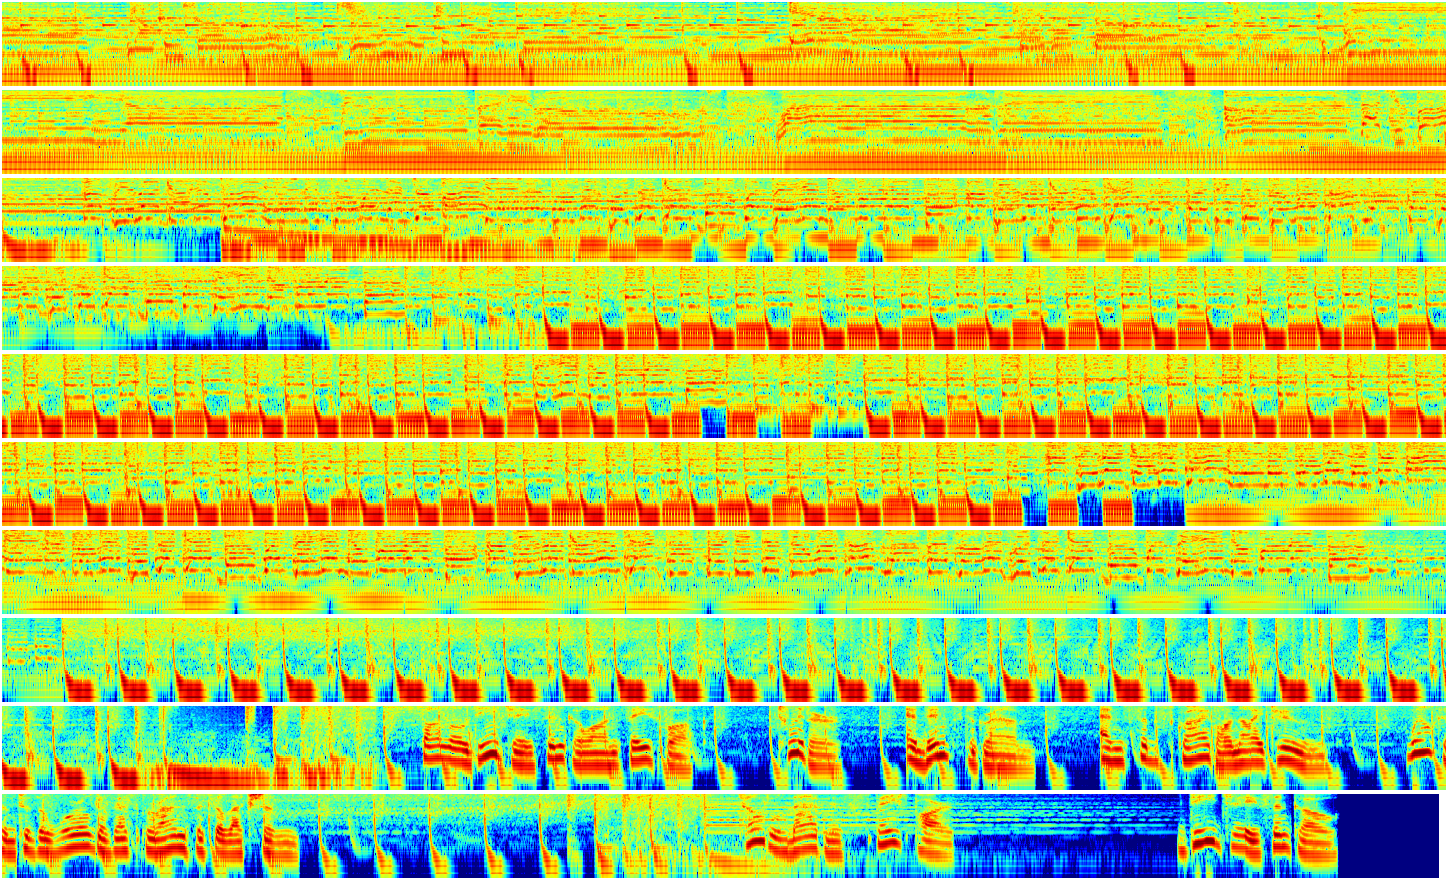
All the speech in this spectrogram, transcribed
follow DJ Cinco on Facebook, Twitter, and Instagram. And subscribe on iTunes. Welcome to the world of Esperanza Selection. Total Madness Space Part DJ Cinco.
